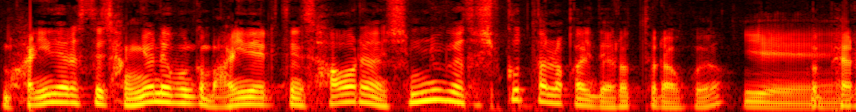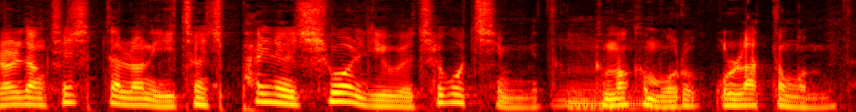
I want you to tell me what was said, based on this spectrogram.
많이 내렸을 때 작년에 보니까 많이 내릴 땐 4월에 한 16에서 19달러까지 내렸더라고요. 예. 배럴당 70달러는 2018년 10월 이후에 최고치입니다. 음. 그만큼 올랐던 겁니다.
